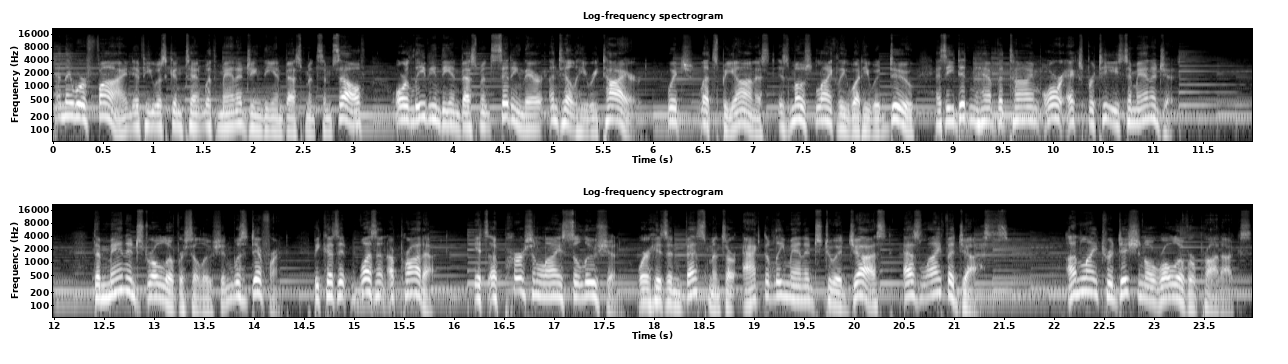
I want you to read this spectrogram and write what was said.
and they were fine if he was content with managing the investments himself or leaving the investment sitting there until he retired, which, let's be honest, is most likely what he would do as he didn't have the time or expertise to manage it. The managed rollover solution was different because it wasn't a product. It's a personalized solution where his investments are actively managed to adjust as life adjusts. Unlike traditional rollover products,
